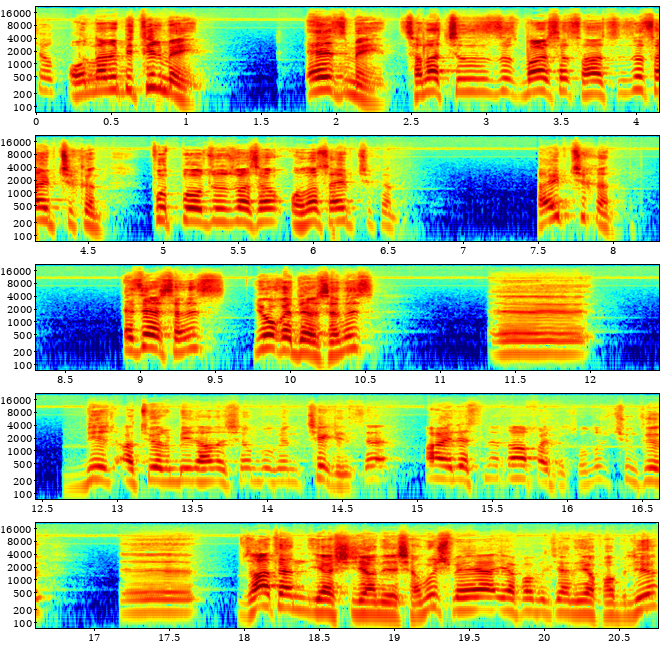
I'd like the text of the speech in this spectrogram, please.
Çok Onları doğru. bitirmeyin. Ezmeyin. Sanatçınız varsa sanatçınıza sahip çıkın. Futbolcunuz varsa ona sahip çıkın. Sahip çıkın. Ezerseniz, yok ederseniz eee, bir atıyorum bir danışan bugün çekilse ailesine daha faydası olur. Çünkü eee, zaten yaşayacağını yaşamış veya yapabileceğini yapabiliyor.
